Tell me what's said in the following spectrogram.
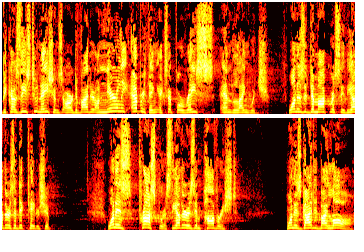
Because these two nations are divided on nearly everything except for race and language. One is a democracy, the other is a dictatorship. One is prosperous, the other is impoverished. One is guided by law,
